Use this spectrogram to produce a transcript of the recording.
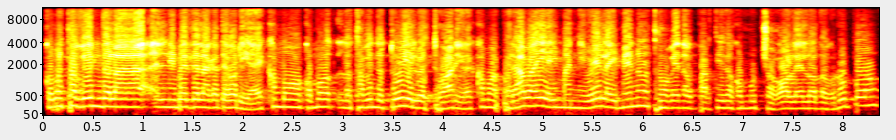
¿Cómo estás viendo la- el nivel de la categoría? ¿Es como, como lo estás viendo tú y el vestuario? ¿Es como esperabas? ¿Hay más nivel? ¿Hay menos? Estamos viendo partidos con muchos goles en los dos grupos.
